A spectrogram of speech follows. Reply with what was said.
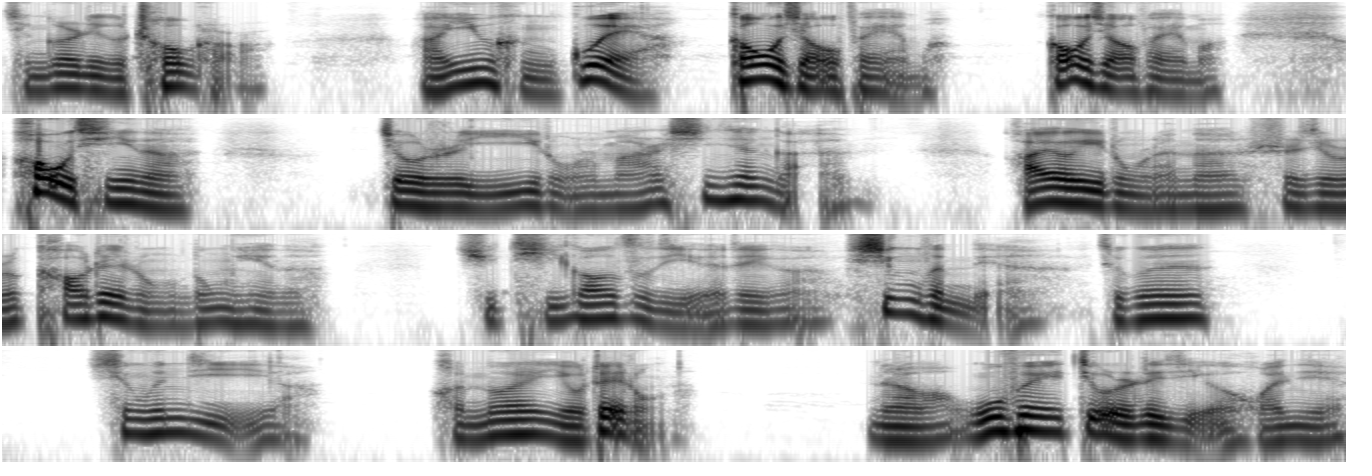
请哥几个抽口啊，因为很贵啊，高消费嘛，高消费嘛。后期呢，就是以一种什么，还是新鲜感。还有一种人呢，是就是靠这种东西呢，去提高自己的这个兴奋点，就跟兴奋剂一样，很多有这种的，你知道吗？无非就是这几个环节。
